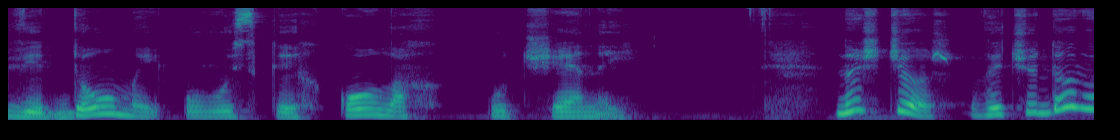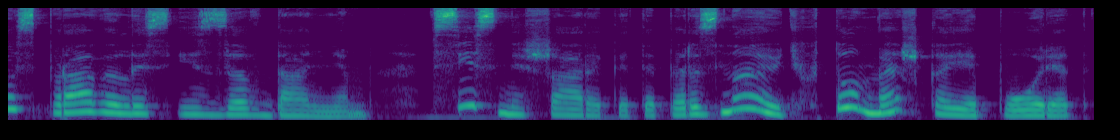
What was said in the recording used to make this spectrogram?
відомий у вузьких колах учений. Ну що ж, ви чудово справились із завданням. Всі смішарики тепер знають, хто мешкає поряд,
